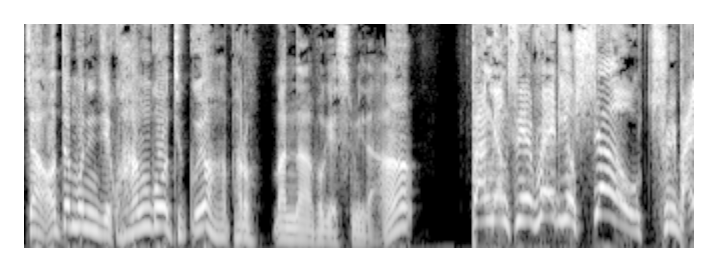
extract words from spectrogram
자, 어떤 분인지 광고 듣고요. 바로 만나보겠습니다. 박명수의 라디오 쇼 출발!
